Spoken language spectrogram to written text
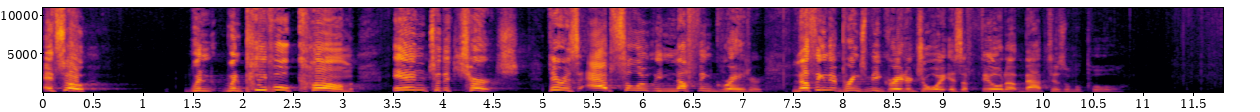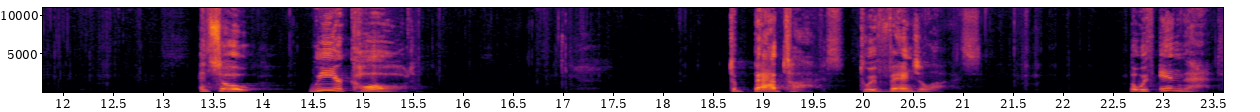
And so, when, when people come into the church there is absolutely nothing greater. Nothing that brings me greater joy is a filled up baptismal pool. And so we are called to baptize, to evangelize. But within that,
